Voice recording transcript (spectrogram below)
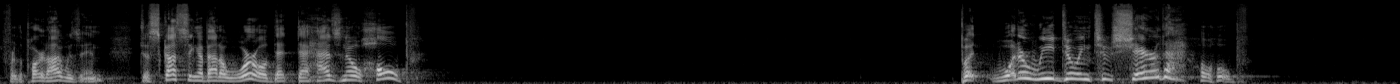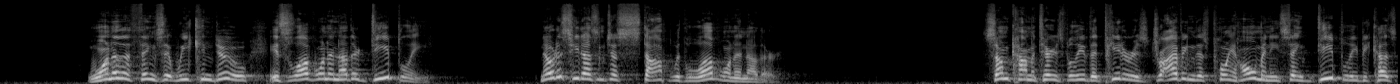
for the part I was in, discussing about a world that, that has no hope. But what are we doing to share that hope? One of the things that we can do is love one another deeply. Notice he doesn't just stop with love one another. Some commentaries believe that Peter is driving this point home and he's saying deeply because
